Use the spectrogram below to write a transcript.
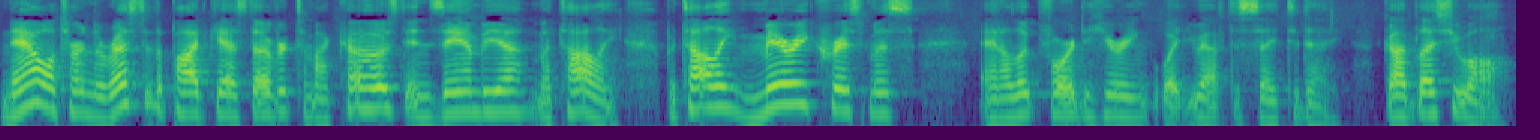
Now I'll turn the rest of the podcast over to my co host in Zambia, Matali. Matali, Merry Christmas, and I look forward to hearing what you have to say today. God bless you all.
